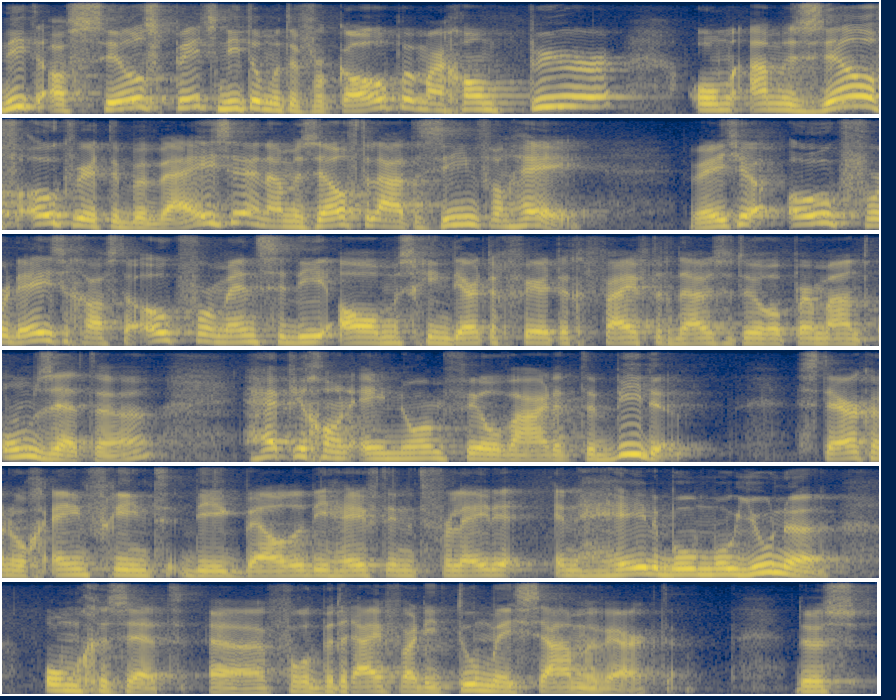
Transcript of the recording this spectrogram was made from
Niet als sales pitch, niet om het te verkopen, maar gewoon puur om aan mezelf ook weer te bewijzen en aan mezelf te laten zien van, hey, Weet je, ook voor deze gasten, ook voor mensen die al misschien 30, 40, 50.000 euro per maand omzetten, heb je gewoon enorm veel waarde te bieden. Sterker nog, één vriend die ik belde, die heeft in het verleden een heleboel miljoenen omgezet uh, voor het bedrijf waar hij toen mee samenwerkte. Dus,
